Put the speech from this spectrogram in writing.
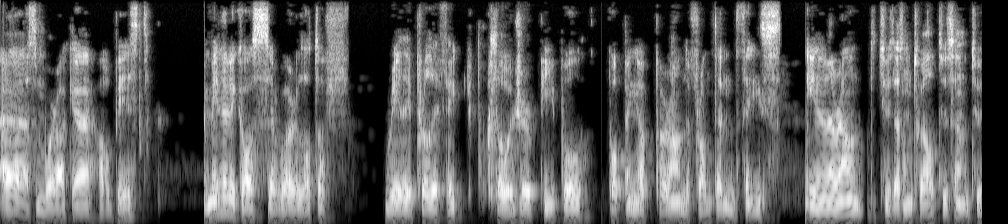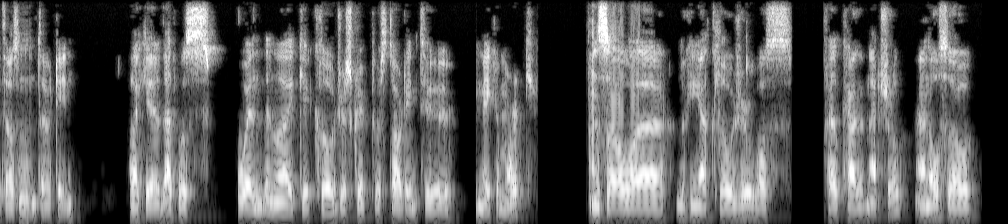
as more like a hobbyist mainly because there were a lot of really prolific Clojure people popping up around the front end things in and around 2012 2013 like uh, that was when the like a Clojure script was starting to make a mark. And so uh, looking at Clojure was felt kind of natural. And also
